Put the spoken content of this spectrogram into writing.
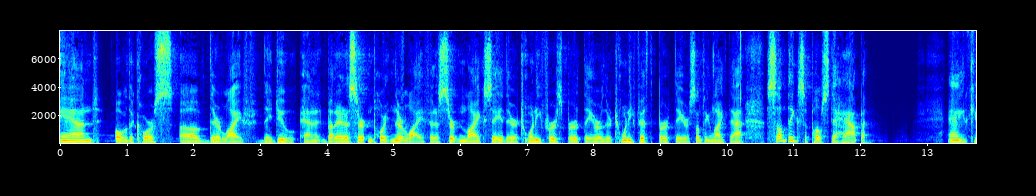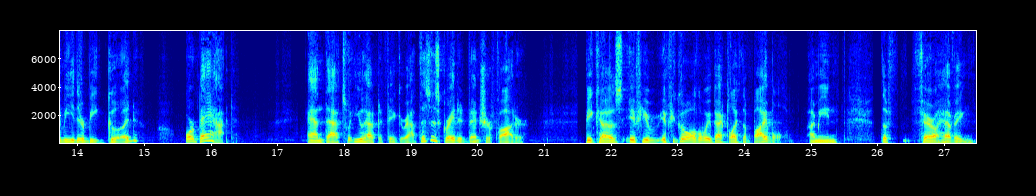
And over the course of their life. They do. And but at a certain point in their life at a certain like say their 21st birthday or their 25th birthday or something like that something's supposed to happen. And it can either be good or bad. And that's what you have to figure out. This is great adventure fodder. Because if you if you go all the way back to like the bible i mean the pharaoh having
